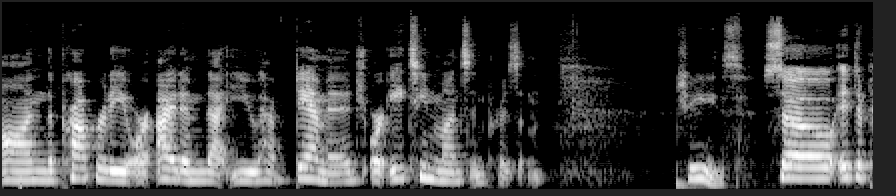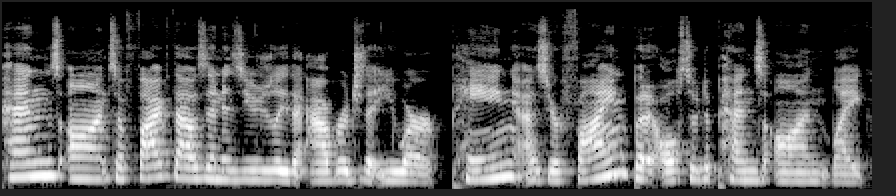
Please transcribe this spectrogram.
on the property or item that you have damaged or 18 months in prison. Jeez. So it depends on so 5000 is usually the average that you are paying as your fine, but it also depends on like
